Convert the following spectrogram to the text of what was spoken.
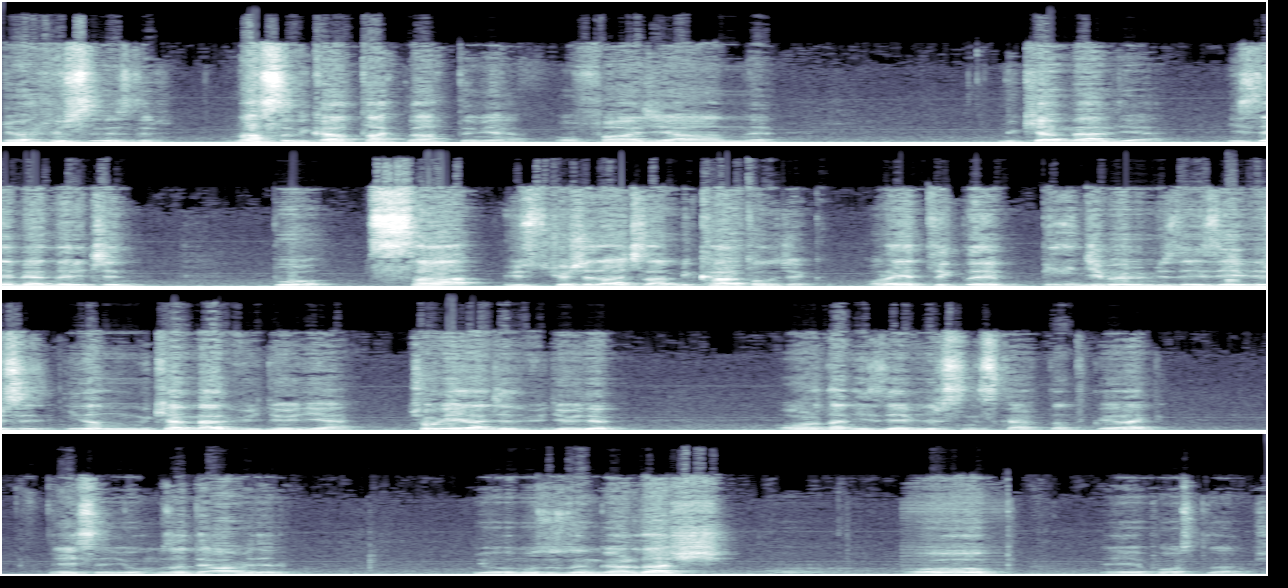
görmüşsünüzdür. Nasıl bir kat takla attım ya. O facia anını. Mükemmeldi ya. İzlemeyenler için bu sağ üst köşede açılan bir kart olacak. Oraya tıklayıp birinci bölümümüzde izleyebilirsiniz. İnanın mükemmel bir videoydu ya. Çok eğlenceli bir videoydu. Oradan izleyebilirsiniz karttan tıklayarak. Neyse yolumuza devam edelim. Yolumuz uzun kardeş. Hop. E-postalarmış.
